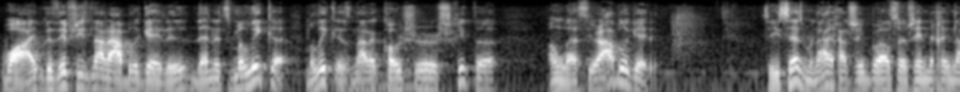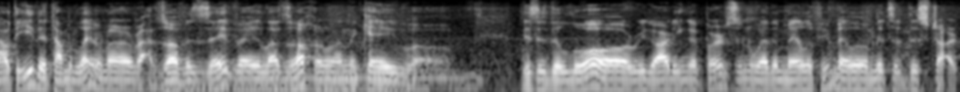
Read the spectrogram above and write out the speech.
Why? Because if she's not obligated, then it's malika. Malika is not a kosher shchita unless you're obligated. So he says, "Menay chad shei b'al sev shein nechay nal te'ide tamad leim amar azov zeve la zocher on the cave." This is the law regarding a person, whether male or female, who amidst a discharge.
